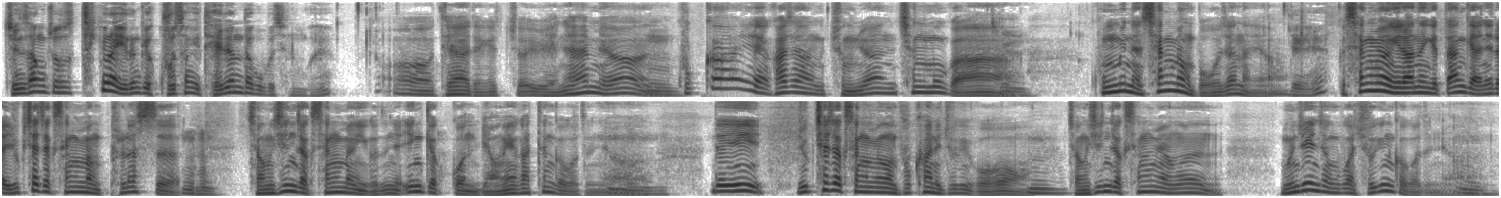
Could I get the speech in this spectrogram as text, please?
진상조사 특유나 이런 게 구성이 돼야 된다고 보시는 거예요? 어, 돼야 되겠죠. 왜냐하면 음. 국가의 가장 중요한 책무가 음. 국민의 생명 보호잖아요. 네. 그 생명이라는 게 딴 게 아니라 육체적 생명 플러스 음흠. 정신적 생명이거든요. 인격권, 명예 같은 거거든요. 음. 근데 이 육체적 생명은 북한이 죽이고 음. 정신적 생명은 문재인 정부가 죽인 거거든요. 음.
